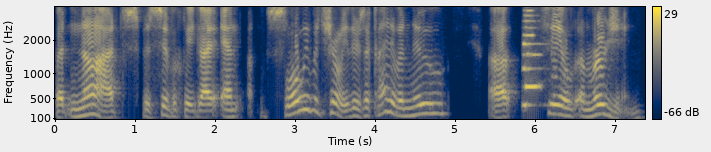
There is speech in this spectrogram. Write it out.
but not specifically. And slowly but surely, there's a kind of a new uh, field emerging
